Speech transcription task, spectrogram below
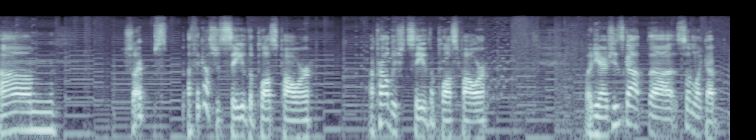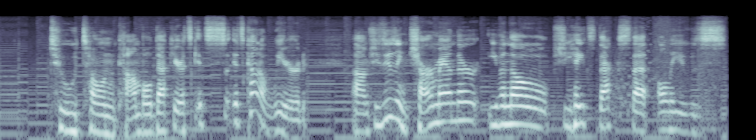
Um, should I... I think I should save the plus power. I probably should save the plus power. But yeah, she's got the, sort of like a two-tone combo deck here. It's it's it's kind of weird. Um, she's using Charmander, even though she hates decks that only use...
